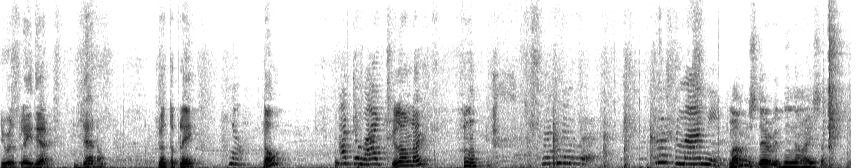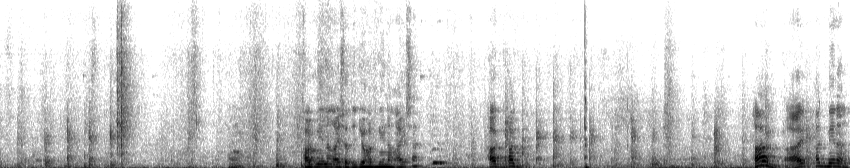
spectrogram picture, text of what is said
You will play there? There, no? You want to play? No, No? I don't like. You don't like? Hmm. Who's mommy? Mommy is there with Ninang Aisa. Hug Ninang Aisa. Did you hug Ninang Aisa? Hug, hug. Hug. Ay, hug Ninang.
